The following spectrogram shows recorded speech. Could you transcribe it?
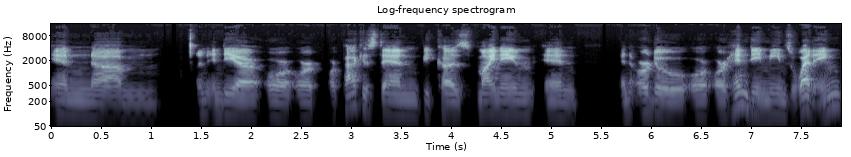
in um, in India or, or or Pakistan because my name in in Urdu or, or Hindi means wedding,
